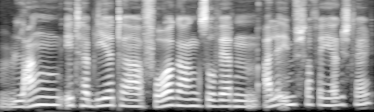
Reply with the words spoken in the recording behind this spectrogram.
lang etablierter Vorgang. So werden alle Impfstoffe hergestellt.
